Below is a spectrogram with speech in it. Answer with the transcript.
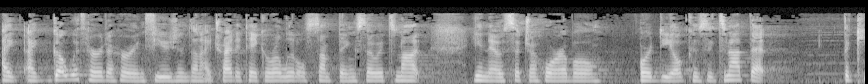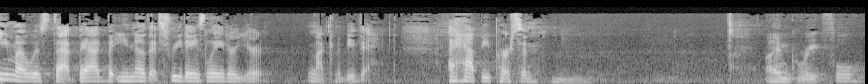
I, I, go with her to her infusions and I try to take her a little something so it's not, you know, such a horrible ordeal because it's not that the chemo is that bad, but you know that three days later you're not going to be a happy person. Hmm. I am grateful.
